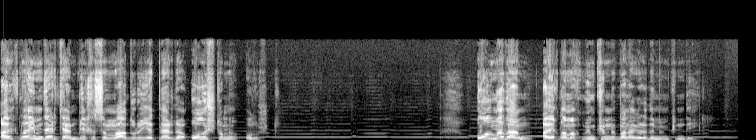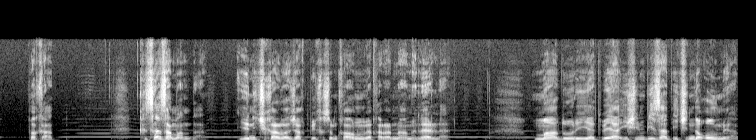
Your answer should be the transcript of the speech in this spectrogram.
Ayıklayayım derken bir kısım mağduriyetler de oluştu mu? Oluştu. Olmadan ayıklamak mümkün mü? Bana göre de mümkün değil. Fakat kısa zamanda yeni çıkarılacak bir kısım kanun ve kararnamelerle mağduriyet veya işin bizzat içinde olmayan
